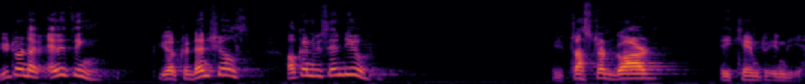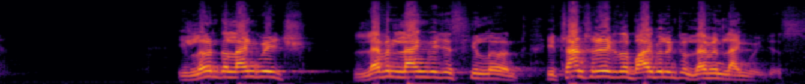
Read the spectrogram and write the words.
You don't have anything, your credentials. How can we send you? He trusted God. He came to India. He learned the language. 11 languages he learned. He translated the Bible into 11 languages.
